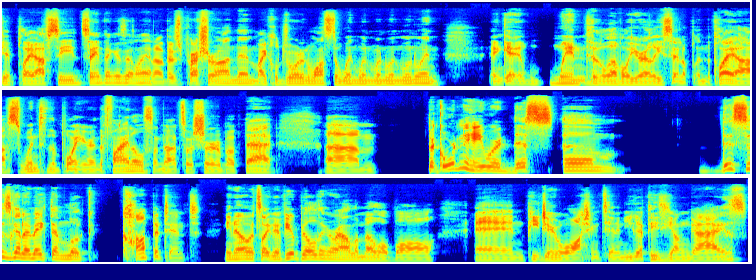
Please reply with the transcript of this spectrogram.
get playoff seed. Same thing as Atlanta. There's pressure on them. Michael Jordan wants to win, win, win, win, win, win, and get win to the level you're at least in, in the playoffs. Win to the point you're in the finals. I'm not so sure about that. Um, but Gordon Hayward, this um, this is going to make them look competent. You know, it's like if you're building around Lamelo Ball and PJ Washington, and you got these young guys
